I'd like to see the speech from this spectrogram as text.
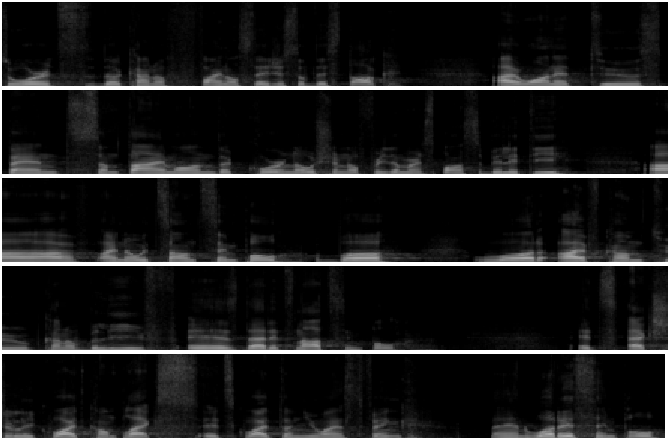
towards the kind of final stages of this talk, I wanted to spend some time on the core notion of freedom and responsibility. Uh, I know it sounds simple, but what I've come to kind of believe is that it's not simple. It's actually quite complex. It's quite a nuanced thing. And what is simple,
